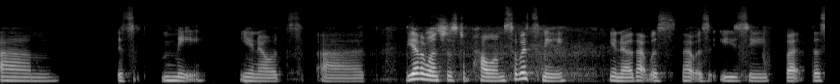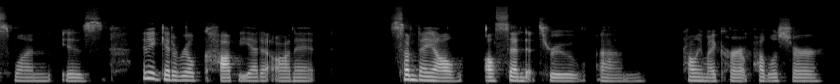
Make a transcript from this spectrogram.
um it's me you know it's uh the other one's just a poem so it's me you know that was that was easy but this one is i didn't get a real copy edit on it. Someday i'll i'll send it through um probably my current publisher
